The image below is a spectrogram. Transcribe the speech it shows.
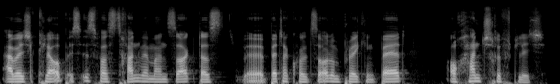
Aber ich glaube, es ist was dran, wenn man sagt, dass äh, Better Call Saul und Breaking Bad auch handschriftlich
